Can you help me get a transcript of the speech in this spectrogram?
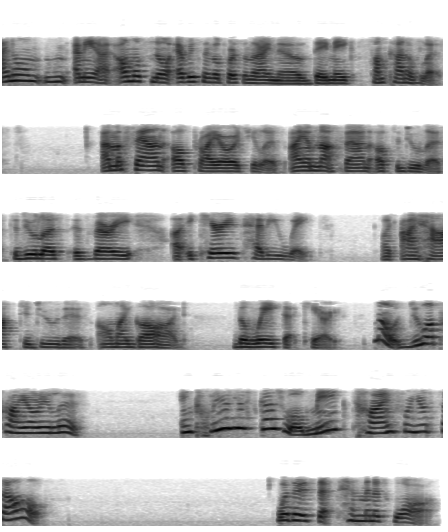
I know, I mean, I almost know every single person that I know, they make some kind of list. I'm a fan of priority lists. I am not fan of to-do list. To-do list is very, uh, it carries heavy weight. Like, I have to do this. Oh my God. The weight that carries. No, do a priority list and clear your schedule. Make time for yourself. Whether it's that 10 minute walk,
